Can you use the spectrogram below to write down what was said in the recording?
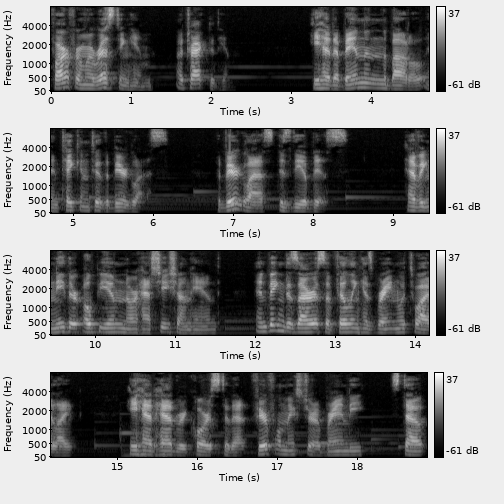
far from arresting him, attracted him. He had abandoned the bottle and taken to the beer glass. The beer glass is the abyss. Having neither opium nor hashish on hand, and being desirous of filling his brain with twilight, he had had recourse to that fearful mixture of brandy, stout,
